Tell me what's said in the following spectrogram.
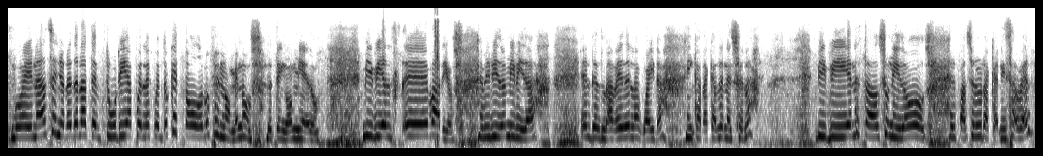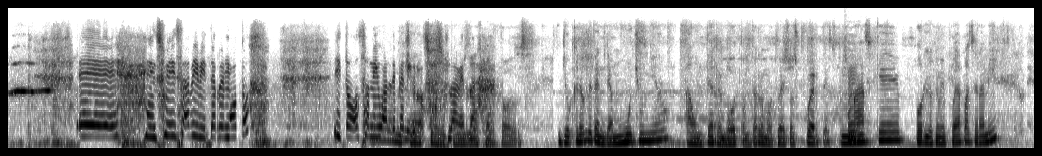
Buenas, señores de la tertulia, pues les cuento que todos los fenómenos le tengo miedo. Viví el, eh, varios, he vivido en mi vida el deslave de la Guaira en Caracas, Venezuela. Viví en Estados Unidos el paso del huracán Isabel. Eh, en Suiza viví terremotos y todos son igual de peligrosos, la verdad. para todos. Yo creo que le tendría mucho miedo a un terremoto, un terremoto de esos fuertes, más que por lo que me pueda pasar a mí,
